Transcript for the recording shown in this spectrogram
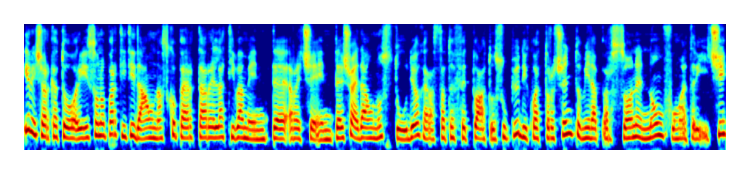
I ricercatori sono partiti da una scoperta relativamente recente, cioè da uno studio che era stato effettuato su più di 400.000 persone non fumatrici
